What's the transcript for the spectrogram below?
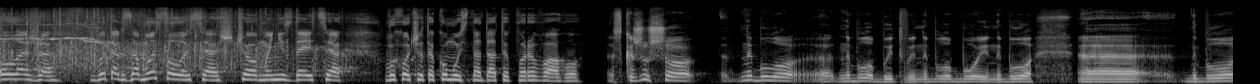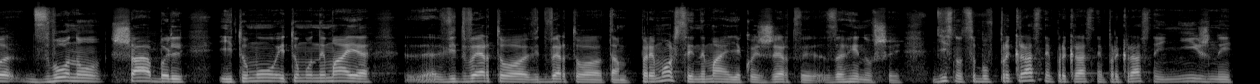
Олеже, ви так замислилися, що мені здається, ви хочете комусь надати перевагу. Скажу, що не було, е, не було битви, не було бою, не було, е, не було дзвону, шабель, і тому, і тому немає е, відвертого, відвертого там переможця і немає якоїсь жертви загинувшої. Дійсно, це був прекрасний, прекрасний, прекрасний, ніжний,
